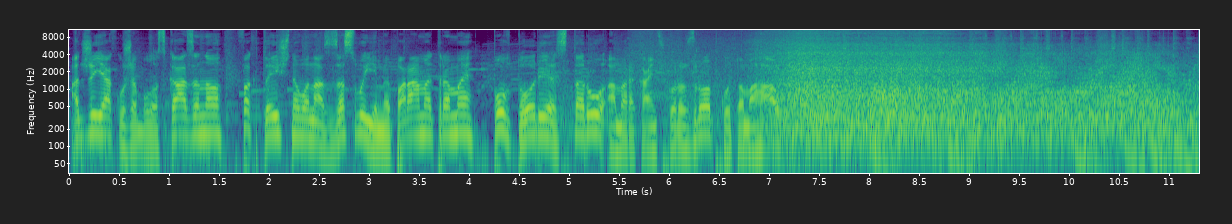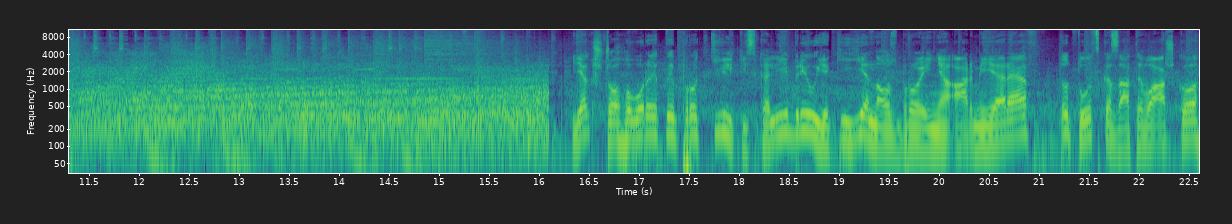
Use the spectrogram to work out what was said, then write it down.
Адже, як уже було сказано, фактично вона за своїми параметрами повторює стару американську розробку Томагавк. Якщо говорити про кількість калібрів, які є на озброєння армії РФ, то тут сказати важко,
